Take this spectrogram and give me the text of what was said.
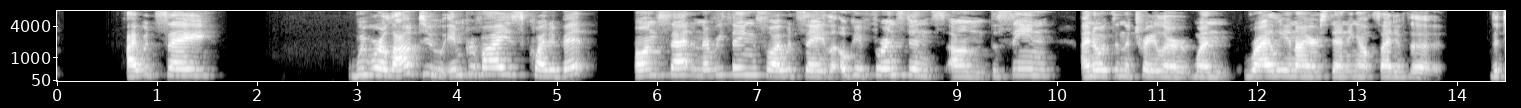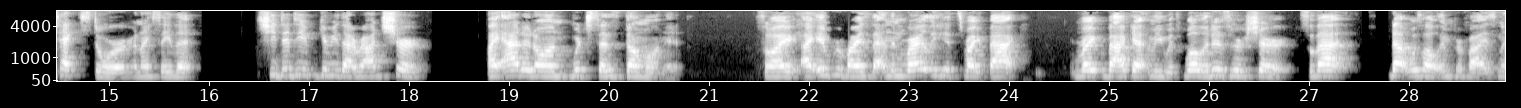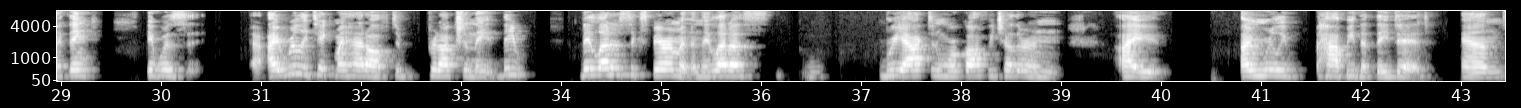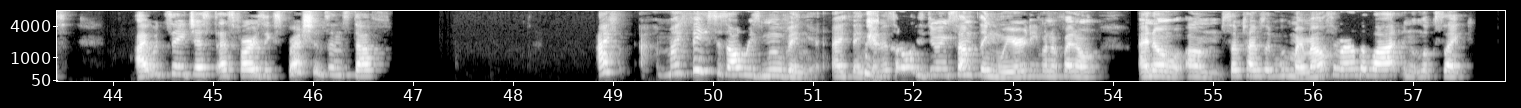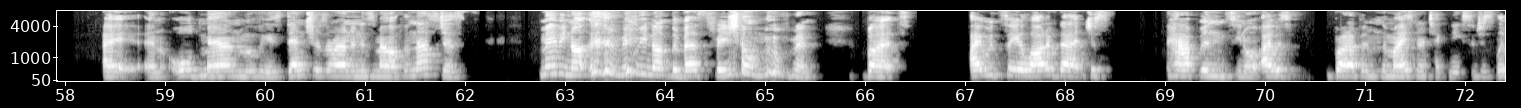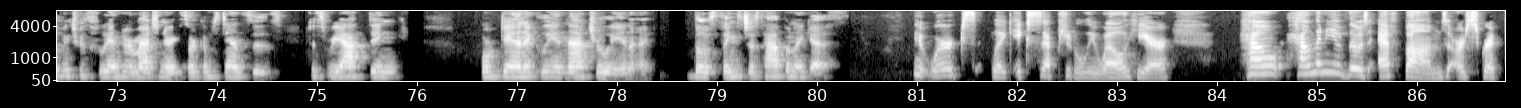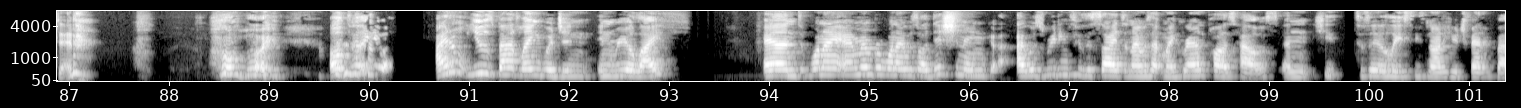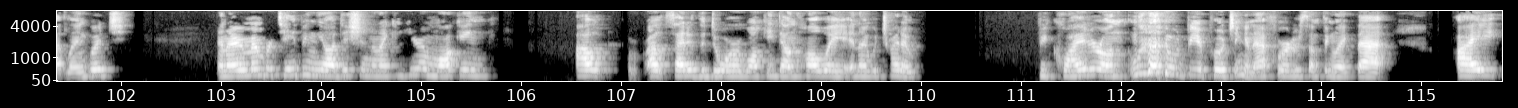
I would say we were allowed to improvise quite a bit on set and everything. So I would say, okay, for instance, um, the scene I know it's in the trailer when Riley and I are standing outside of the the tech store, and I say that she did give you that rad shirt. I added on which says "dumb" on it, so I I improvised that, and then Riley hits right back, right back at me with, "Well, it is her shirt." So that that was all improvised, and I think it was. I really take my hat off to production. They they they let us experiment and they let us react and work off each other and I I'm really happy that they did. And I would say just as far as expressions and stuff I my face is always moving, I think, and it's always doing something weird even if I don't I know um sometimes I move my mouth around a lot and it looks like I an old man moving his dentures around in his mouth and that's just maybe not maybe not the best facial movement, but I would say a lot of that just happens. You know, I was brought up in the Meisner technique, so just living truthfully under imaginary circumstances, just reacting organically and naturally, and I, those things just happen, I guess. It works like exceptionally well here. How how many of those f bombs are scripted? Oh boy, I'll tell you, I don't use bad language in in real life. And when I, I remember when I was auditioning, I was reading through the sides and I was at my grandpa's house, and he, to say the least, he's not a huge fan of bad language. And I remember taping the audition, and I could hear him walking out outside of the door, walking down the hallway, and I would try to be quieter on when I would be approaching an F word or something like that. I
